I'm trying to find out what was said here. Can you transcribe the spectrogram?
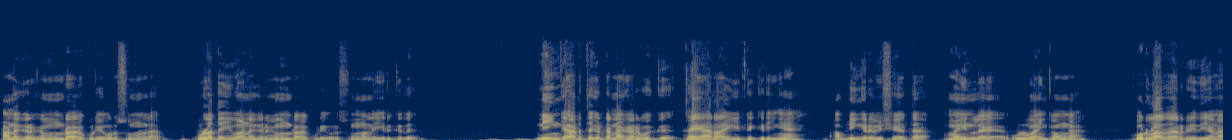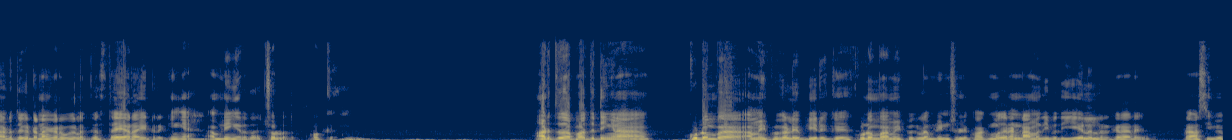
அனுகிரகம் உண்டாகக்கூடிய ஒரு சூழ்நிலை குலதெய்வ அனுகிரகம் உண்டாகக்கூடிய ஒரு சூழ்நிலை இருக்குது. நீங்கள் அடுத்த கட்ட நகர்வுக்கு தயாராகிட்டு இருக்கிறீங்க. அப்படிங்கிற விஷயத்த மைண்டில் உள்வாங்கிக்கோங்க. பொருளாதார ரீதியான அடுத்துக்கிட்ட நகர்வுகளுக்கு தயாராகிட்டு இருக்கீங்க அப்படிங்கிறத சொல்லுது. ஓகே அடுத்ததாக பார்த்துட்டிங்கன்னா குடும்ப அமைப்புகள் எப்படி இருக்குது குடும்ப அமைப்புகள் அப்படின்னு சொல்லி பார்க்கும்போது ரெண்டாம் அதிபதி ஏழில் இருக்கிறாரு. ராசிவே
